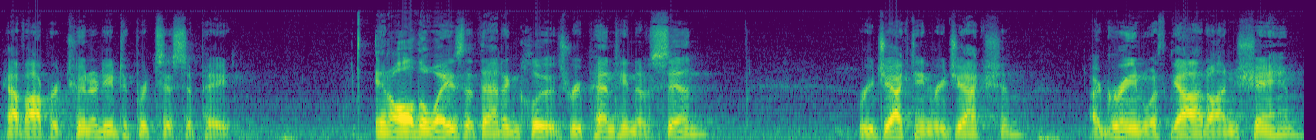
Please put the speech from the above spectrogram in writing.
have opportunity to participate in all the ways that that includes repenting of sin, rejecting rejection, agreeing with God on shame,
